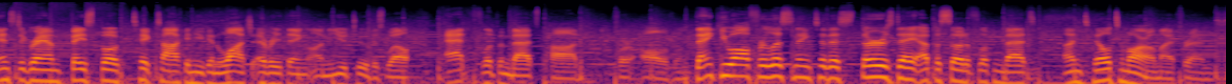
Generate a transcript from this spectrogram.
Instagram, Facebook, TikTok, and you can watch everything on YouTube as well at Flippin' Bats Pod for all of them. Thank you all for listening to this Thursday episode of Flippin' Bats. Until tomorrow, my friends.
